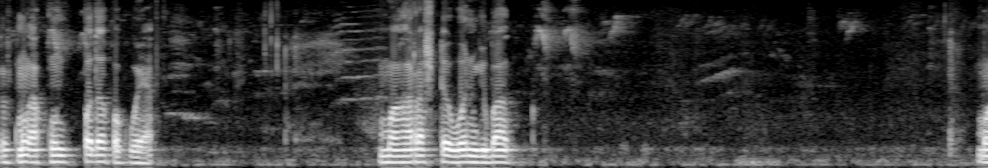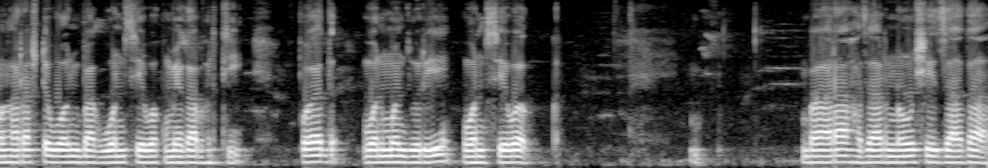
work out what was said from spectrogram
तर मग आपण पद पकवूया महाराष्ट्र वन विभाग. महाराष्ट्र वन विभाग वनसेवक मेगा भरती. पद वनमंजुरी वनसेवक बारा हजार नऊशे जागा.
